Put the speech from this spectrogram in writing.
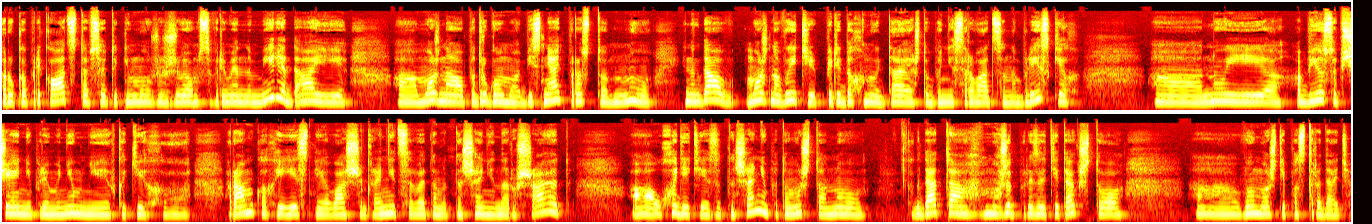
рукоприкладство все таки мы уже живем в современном мире, да, и а, можно по-другому объяснять. Просто, ну, иногда можно выйти передохнуть, да, и чтобы не сорваться на близких. А, ну и абьюз вообще не применим ни в каких а, рамках. И если ваши границы в этом отношении нарушают, а, уходите из отношений, потому что, ну, когда-то может произойти так, что а, вы можете пострадать.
